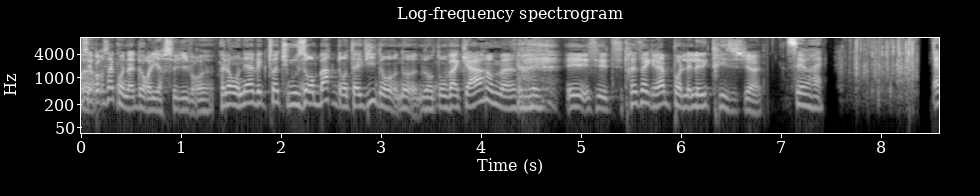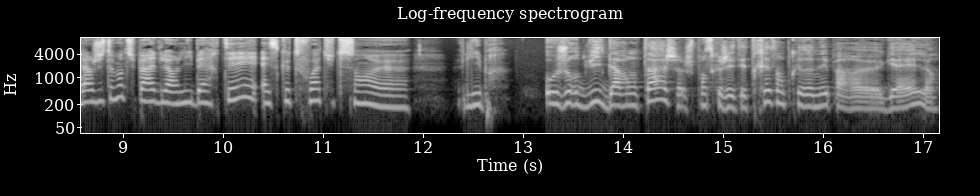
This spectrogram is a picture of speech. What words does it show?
C'est pour ça qu'on adore lire ce livre. Voilà, on est avec toi, tu nous embarques dans ta vie, dans, dans, ton vacarme, et c'est très agréable pour la lectrice, je dirais. C'est vrai. Alors justement, tu parlais de leur liberté. Est-ce que toi, tu te sens euh, libre? Aujourd'hui, davantage. Je pense que j'ai été très emprisonnée par euh, Gaël.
